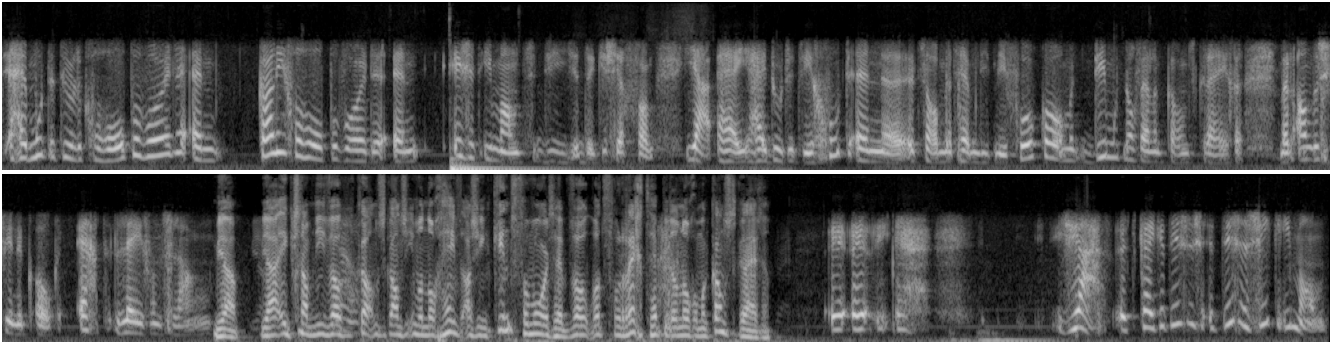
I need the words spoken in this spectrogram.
hij moet natuurlijk geholpen worden. En kan hij geholpen worden? En is het iemand die dat je zegt van... ja, hij, hij doet het weer goed en uh, het zal met hem niet meer voorkomen. Die moet nog wel een kans krijgen. Maar anders vind ik ook echt levenslang. Ja, ja ik snap niet welke kans, kans iemand nog heeft. Als je een kind vermoord hebt, wel, wat voor recht heb je dan nog om een kans te krijgen? Uh, uh, ja, het, kijk, het is, een, het is een ziek iemand.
